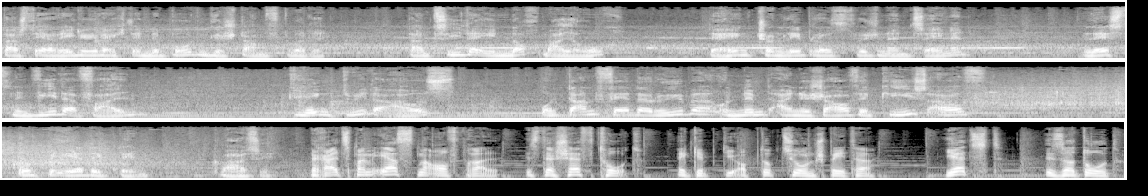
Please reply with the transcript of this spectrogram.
dass der regelrecht in den Boden gestampft wurde. Dann zieht er ihn nochmal hoch, der hängt schon leblos zwischen den Zähnen, lässt ihn wieder fallen, klingt wieder aus und dann fährt er rüber und nimmt eine Schaufel Kies auf und beerdigt den quasi. Bereits beim ersten Aufprall ist der Chef tot, ergibt die Obduktion später. Jetzt ist er tot,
